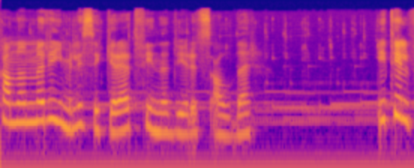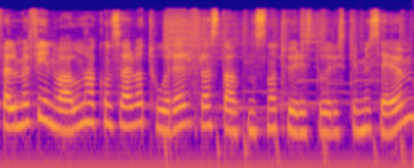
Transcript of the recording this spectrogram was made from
kan man med rimelig sikkerhet finne dyrets alder. I tilfelle med finhvalen har konservatorer fra Statens naturhistoriske museum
